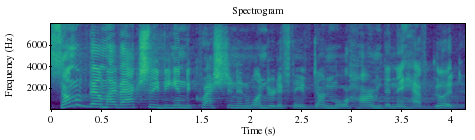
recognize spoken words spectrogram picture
Some of them I've actually begun to question and wondered if they've done more harm than they have good.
